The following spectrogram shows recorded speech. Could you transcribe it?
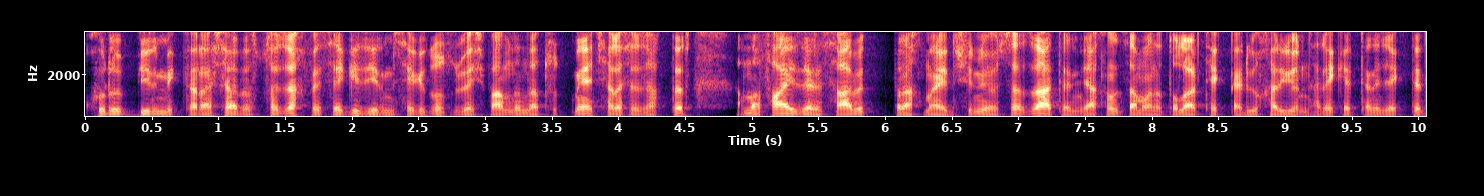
kuru bir miktar aşağıda tutacak ve 8.20-8.35 bandında tutmaya çalışacaktır. Ama faizleri sabit bırakmayı düşünüyorsa zaten yakın zamanda dolar tekrar yukarı yönlü hareketlenecektir.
